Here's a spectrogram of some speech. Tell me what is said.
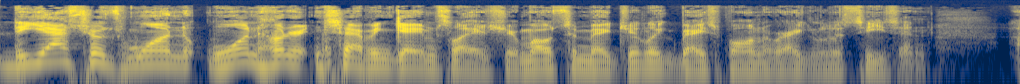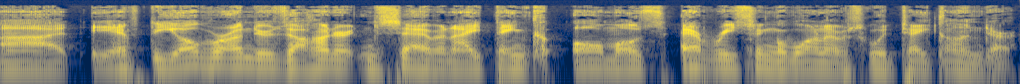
the Astros won 107 games last year, most in Major League Baseball in the regular season. Uh, if the over under is 107, I think almost every single one of us would take under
